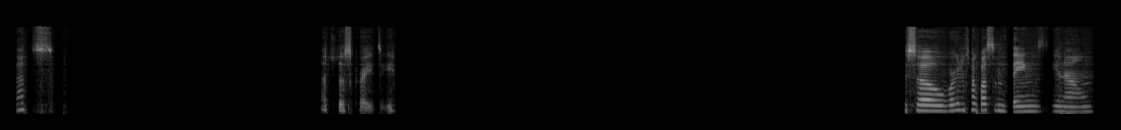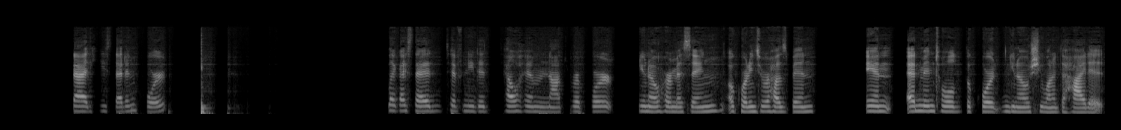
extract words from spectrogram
That's that's just crazy. So, we're going to talk about some things, you know, that he said in court. Like I said, Tiffany did tell him not to report you know, her missing, according to her husband. And Edmund told the court, you know, she wanted to hide it.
